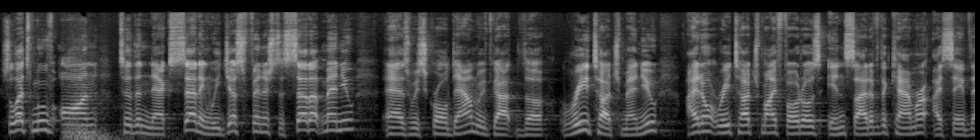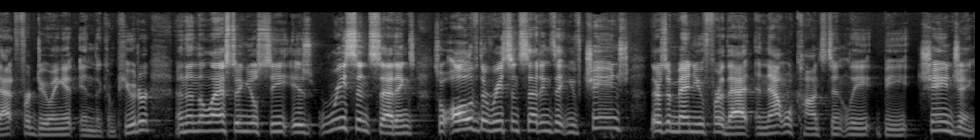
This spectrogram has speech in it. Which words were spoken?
So let's move on to the next setting. We just finished the setup menu. As we scroll down, we've got the retouch menu. I don't retouch my photos inside of the camera. I save that for doing it in the computer. And then the last thing you'll see is recent settings. So all of the recent settings that you've changed, there's a menu for that, and that will constantly be changing.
